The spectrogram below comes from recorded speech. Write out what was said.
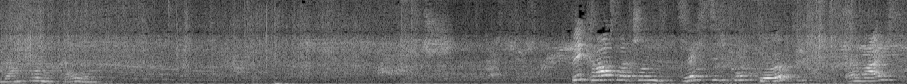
Wir haben wohl eine Frau. Big House hat schon 60 Punkte erreicht.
